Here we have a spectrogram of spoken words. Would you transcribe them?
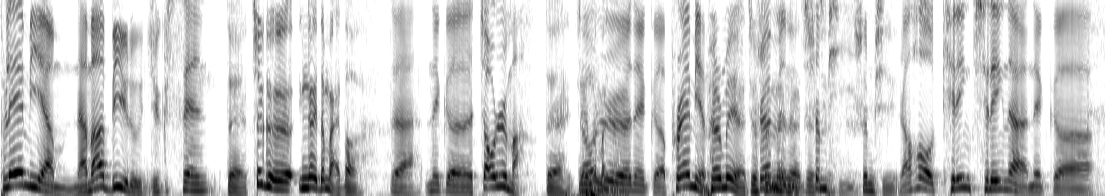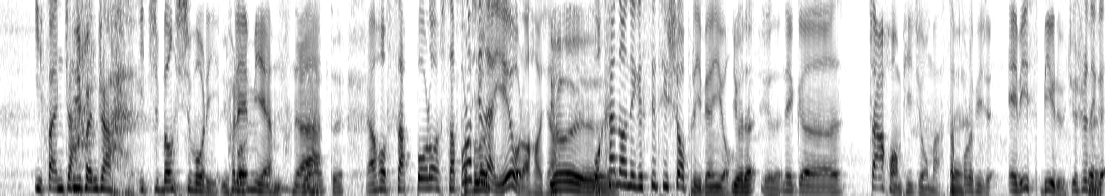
Premium 生秘鲁熟成，对，这个应该能买到。对，那个朝日嘛，对，这朝日那个 Premium，Premium 就是那个生啤生啤，然后 Killing 麒麟的那个一番炸，一番炸，一只帮西伯里 Premium，对吧？对，然后 Sapporo Sapporo Sapporo 现在也有了，好像。我看到那个 City Shop 里边有。有的有的。那个札幌啤酒嘛对，Sapporo 啤酒 Abyss 啤酒就是那个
